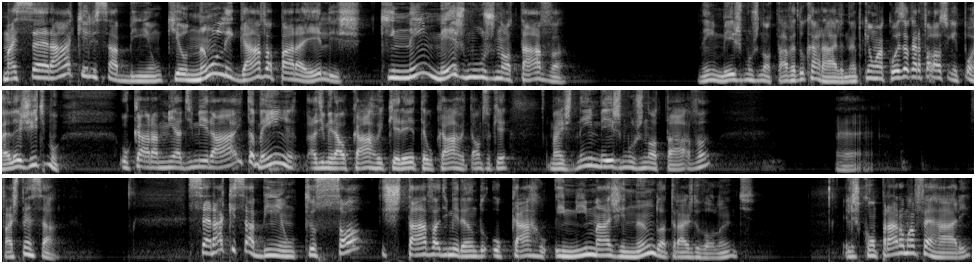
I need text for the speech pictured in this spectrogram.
Mas será que eles sabiam que eu não ligava para eles, que nem mesmo os notava? Nem mesmo os notáveis é do caralho, né? Porque uma coisa eu quero falar o seguinte, porra, é legítimo o cara me admirar e também admirar o carro e querer ter o carro e tal, não sei o quê. Mas nem mesmo os notava. É, faz pensar. Será que sabiam que eu só estava admirando o carro e me imaginando atrás do volante? Eles compraram uma Ferrari,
